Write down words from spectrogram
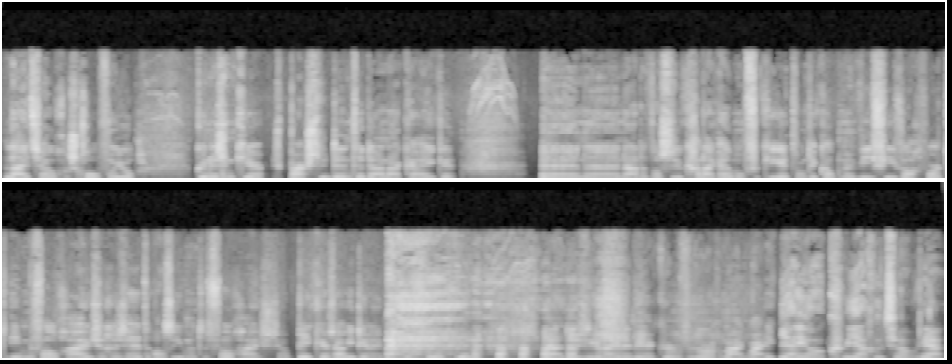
Leids Hogeschool... van joh, kunnen ze een keer een paar studenten daarnaar kijken... En uh, nou, dat was natuurlijk gelijk helemaal verkeerd. Want ik had mijn wifi-wachtwoord in mijn vogelhuizen gezet. Als iemand het vogelhuisje zou pikken, zou iedereen mijn wifi op kunnen. dus ik heb een hele leercurve doorgemaakt. Maar ik, Jij ook? Ja, goed zo. Ja.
